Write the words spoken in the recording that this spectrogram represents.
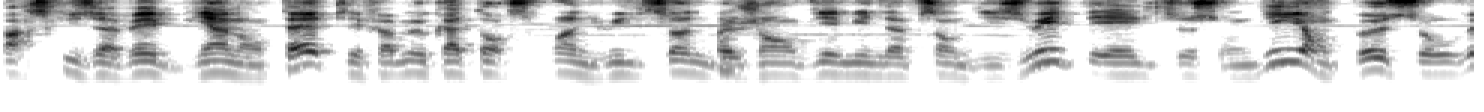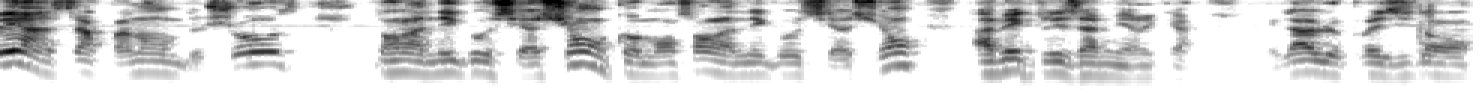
parce qu'ils avaient bien en tête les fameux 14 points de Wilson de janvier 1918 et ils se sont dit on peut sauver un certain nombre de choses dans la négociation en commençant la négociation avec les Américains. Et là, le président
